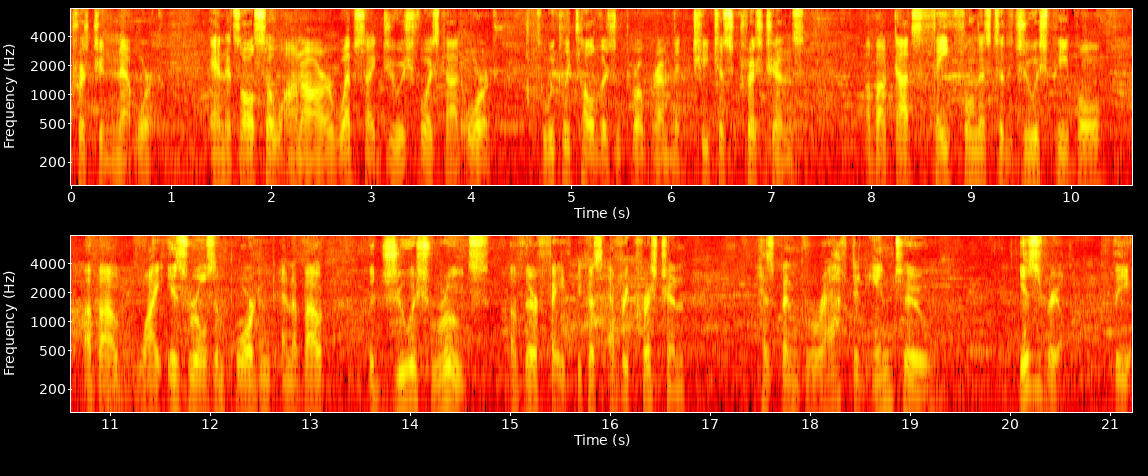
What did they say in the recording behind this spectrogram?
Christian network, and it's also on our website, jewishvoice.org. It's a weekly television program that teaches Christians about God's faithfulness to the Jewish people, about why Israel's important, and about the Jewish roots of their faith, because every Christian has been grafted into Israel. The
